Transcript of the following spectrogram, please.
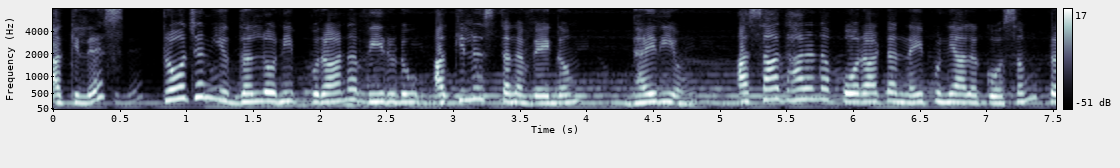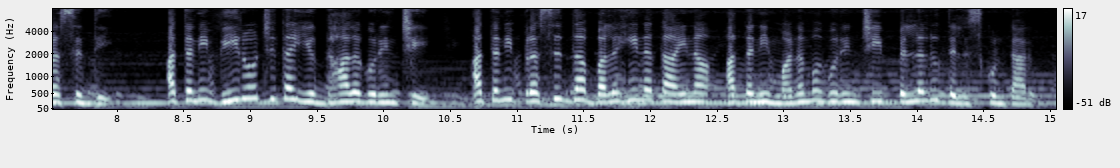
అఖిలెస్ ట్రోజన్ యుద్ధంలోని పురాణ వీరుడు అఖిలెస్ తన వేగం ధైర్యం అసాధారణ పోరాట నైపుణ్యాల కోసం ప్రసిద్ధి. అతని వీరోచిత యుద్ధాల గురించి అతని ప్రసిద్ధ బలహీనత అయిన అతని మనమ గురించి పిల్లలు తెలుసుకుంటారు.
